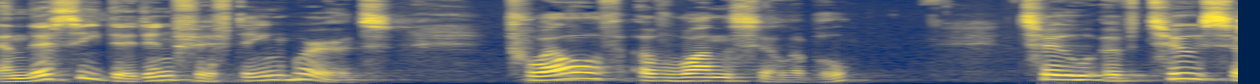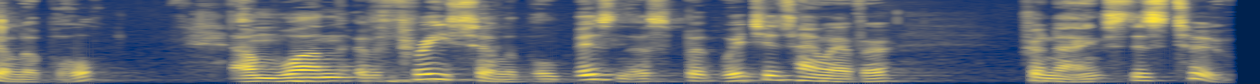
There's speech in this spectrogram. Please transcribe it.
And this he did in 15 words 12 of one syllable, two of two syllable, and one of three syllable business, but which is, however, pronounced as two.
